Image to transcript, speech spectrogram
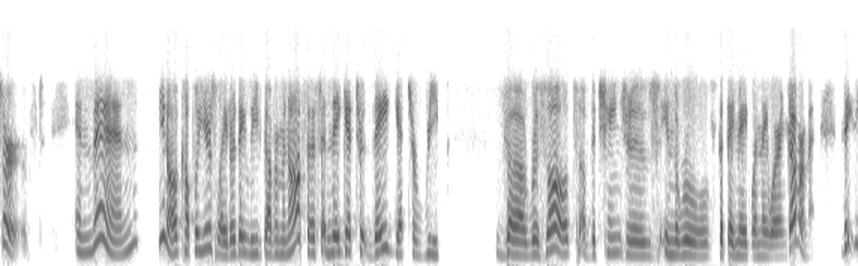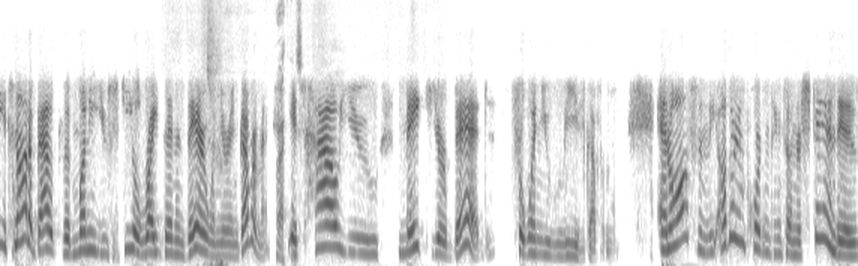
served. And then, you know, a couple of years later, they leave government office and they get to they get to reap the results of the changes in the rules that they made when they were in government. It's not about the money you steal right then and there when you're in government. Right. It's how you make your bed for when you leave government. And often, the other important thing to understand is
